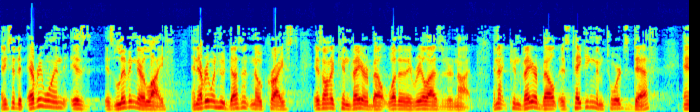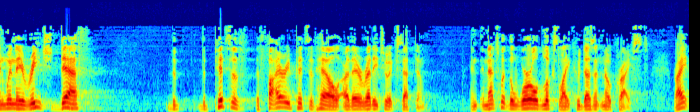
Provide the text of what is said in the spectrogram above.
and he said that everyone is, is living their life and everyone who doesn't know Christ is on a conveyor belt whether they realize it or not. And that conveyor belt is taking them towards death. And when they reach death, the, the pits of, the fiery pits of hell are there ready to accept them. And, and that's what the world looks like who doesn't know Christ. Right?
